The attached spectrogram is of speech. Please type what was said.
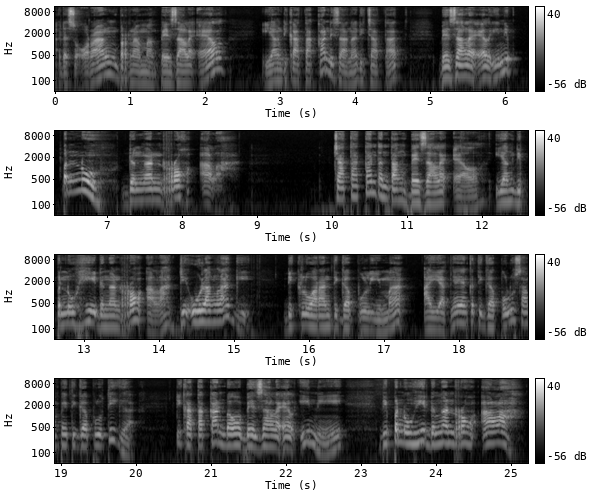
Ada seorang bernama Bezaleel yang dikatakan di sana dicatat Bezaleel ini penuh dengan Roh Allah. Catatan tentang Bezaleel yang dipenuhi dengan Roh Allah diulang lagi di Keluaran 35 ayatnya yang ke-30 sampai 33 dikatakan bahwa Bezaleel ini dipenuhi dengan roh Allah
